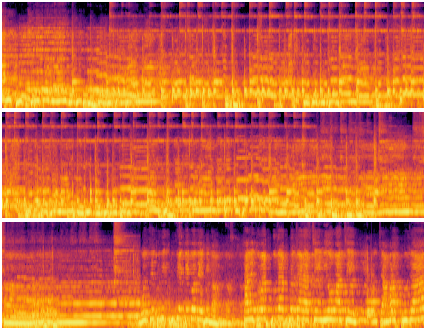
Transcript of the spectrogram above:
আমি খুঁটে দেখো নয় দেবী খুঁটে খুঁটে পূজার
